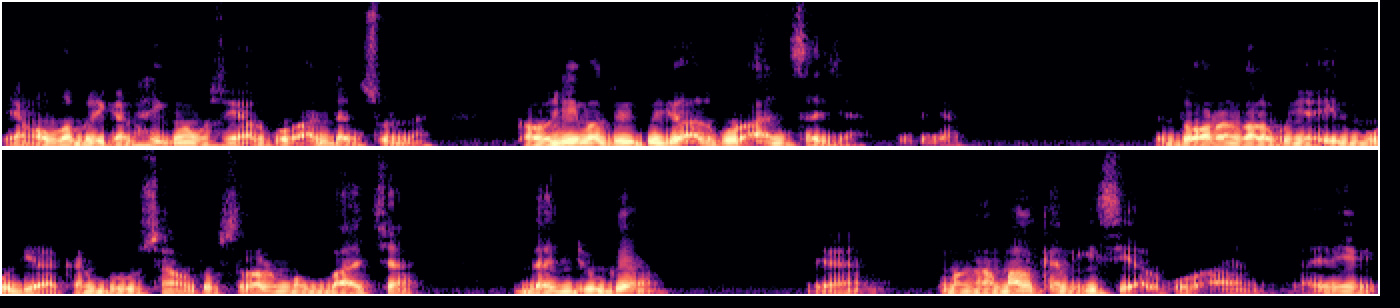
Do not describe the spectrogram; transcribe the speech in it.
Yang Allah berikan hikmah maksudnya Al-Quran dan Sunnah. Kalau 577 Al-Quran saja. Gitu kan. Tentu orang kalau punya ilmu dia akan berusaha untuk selalu membaca dan juga ya, mengamalkan isi Al-Quran. Nah ini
